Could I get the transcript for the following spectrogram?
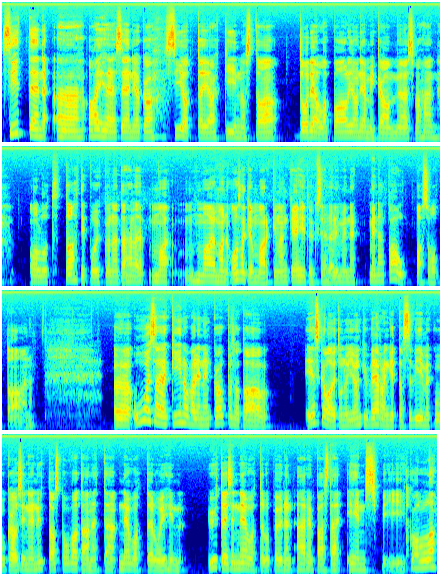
Sitten äh, aiheeseen, joka sijoittajia kiinnostaa todella paljon ja mikä on myös vähän ollut tahtipuikkona tähän ma- maailman osakemarkkinan kehitykselle, eli mennään, mennään kauppasotaan. Ö, USA ja Kiinan välinen kauppasota on eskaloitunut jonkin verrankin tässä viime kuukausina, ja nyt taas povataan, että neuvotteluihin, yhteisen neuvottelupöydän ääreen päästään ensi viikolla.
